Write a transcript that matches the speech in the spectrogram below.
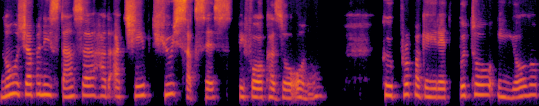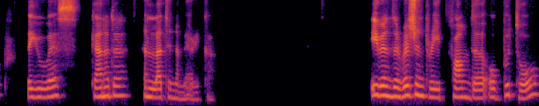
No Japanese dancer had achieved huge success before Kazuo Ono, who propagated Buto in Europe, the US, Canada, and Latin America. Even the legendary founder of Buto,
